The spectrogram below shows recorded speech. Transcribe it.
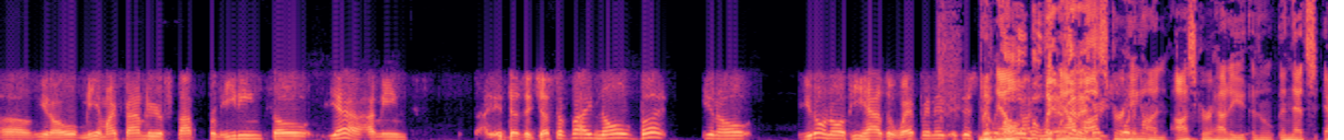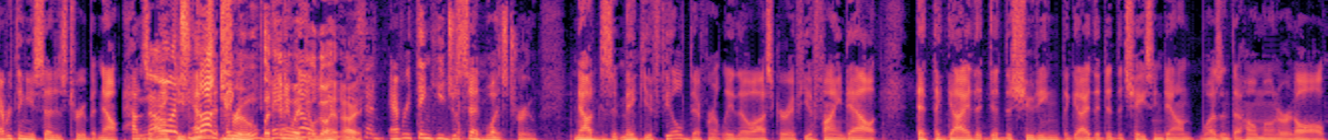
Uh, you know, me and my family are stopped from eating. So yeah, I mean, it does it justify? No, but you know, you don't know if he has a weapon. It, it's just But now, much but wait now. Oscar, hang on, Oscar. How do you? And that's everything you said is true. But now, how does it make it's you? how does not it make- true, but Hang- anyway, no, go- go ahead. All right. All said- everything he just said was true. Now, does it make you feel differently, though, Oscar, if you find out that the guy that did the shooting, the guy that did the chasing down, wasn't the homeowner at all,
